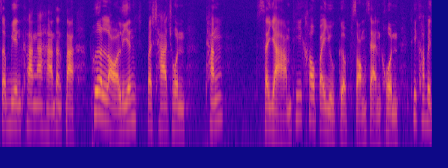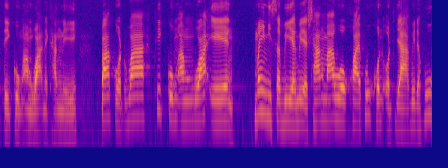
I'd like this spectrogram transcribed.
เสบียงคลังอาหารต่างๆ เพื่อหล่อเลี้ยงประชาชนทั้ง สยามที่เข้าไปอยู่เกือบ 2 0 0 0 0 0 คน ที่เข้าไปตีกรุงอังวะในครั้งนี้ ปรากฏว่าที่กรุงอังวะเอง ไม่มีเสบียงมีแต่ช้างม้าวัวควาย ผู้คนอดอยากมีแต่ผู้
